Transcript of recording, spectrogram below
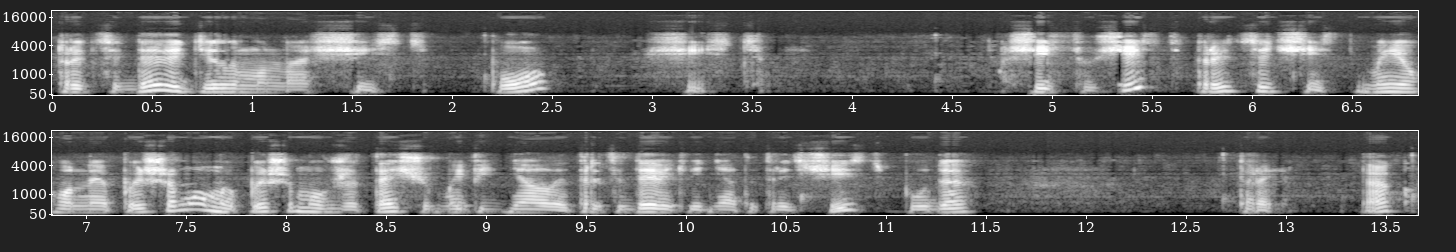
39 ділимо на 6 по 6. 6 у 6 – 36. Ми його не пишемо, ми пишемо вже те, що ми відняли. 39 відняти 36 буде 3. Так?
